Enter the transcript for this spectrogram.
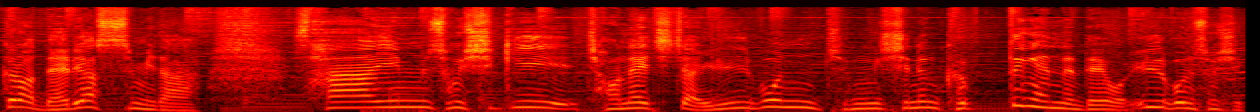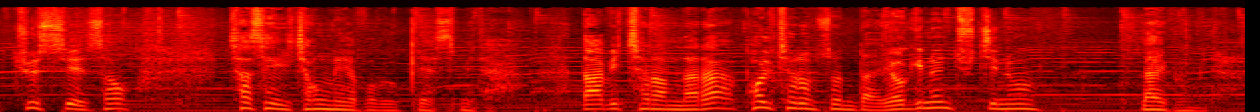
끌어내렸습니다. 사임 소식이 전해지자 일본 증시는 급등했는데요. 일본 소식 주스에서 자세히 정리해 보겠습니다. 나비처럼 날아 벌처럼 쏜다. 여기는 주진우 라이브입니다.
